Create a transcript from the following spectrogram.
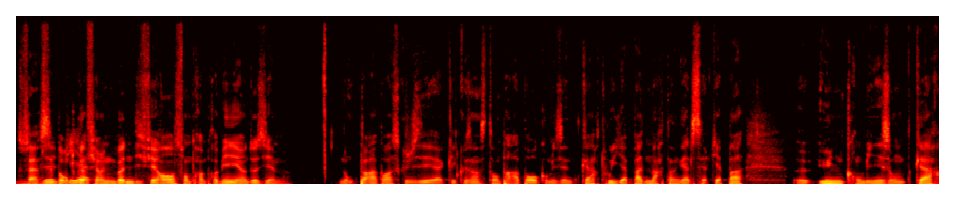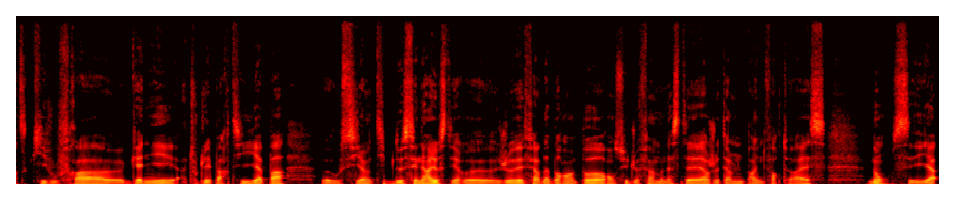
ça, peut en tout cas faire une bonne différence entre un premier et un deuxième. Donc par rapport à ce que je disais a quelques instants, par rapport aux combinaisons de cartes, oui, il n'y a pas de martingale. C'est-à-dire qu'il n'y a pas euh, une combinaison de cartes qui vous fera euh, gagner à toutes les parties. Il n'y a pas euh, aussi un type de scénario, c'est-à-dire je vais faire d'abord un port, ensuite je fais un monastère, je termine par une forteresse. Non, il n'y a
